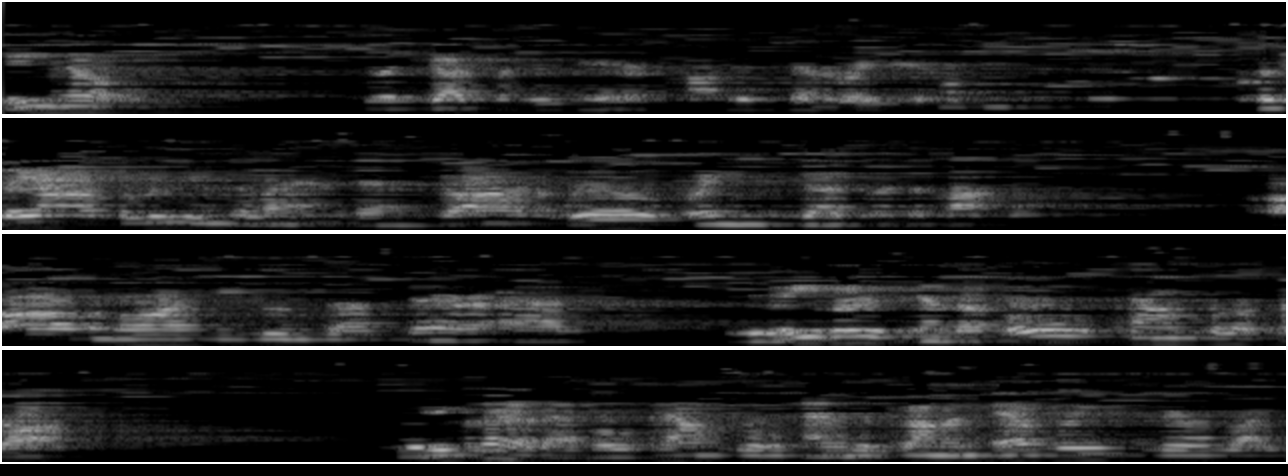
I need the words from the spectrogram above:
we know that judgment is near on this generation. That they are polluting the land, and God will bring judgment upon them all the more he moves us there as believers in the whole counsel of God. To declare that whole counsel and to summon every spirit life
